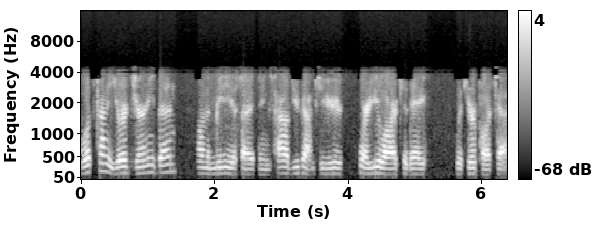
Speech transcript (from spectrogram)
What's kind of your journey been on the media side of things? How have you gotten to where you are today with your podcast?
